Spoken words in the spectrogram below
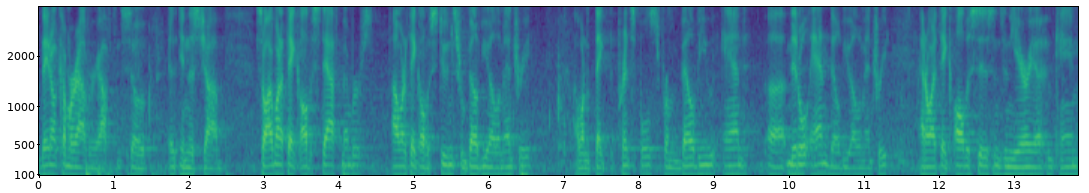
They don't come around very often, so, in- this job. So I want to thank all the staff members. I want to thank all the students from Bellview Elementary. I want to thank the principals from Bellview and, uh, Middle and Bellview Elementary. And I want to thank all the citizens in the area who came.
